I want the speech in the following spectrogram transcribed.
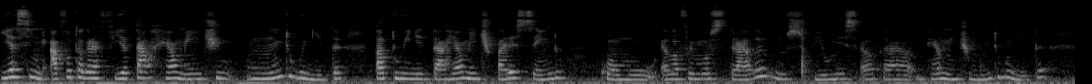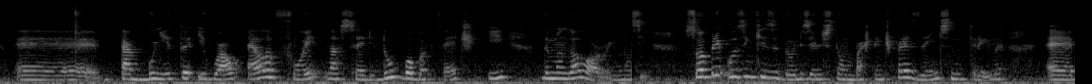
E assim, a fotografia tá realmente muito bonita. Tatooine tá realmente parecendo como ela foi mostrada nos filmes. Ela tá realmente muito bonita. É, tá bonita igual ela foi na série do Boba Fett e The Mandalorian. Assim, Sobre os Inquisidores, eles estão bastante presentes no trailer. É,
